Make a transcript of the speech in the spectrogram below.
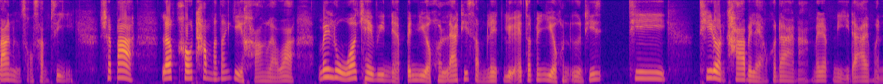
บ้างหนึ่งสองสามสี่ใช่ปะแล้วเขาทำมาตั้งกี่ครั้งแล้วอะไม่รู้ว่าเควินเนี่ยเป็นเหยื่อคนแรกที่สำเร็จ หรืออาจจะเป็นเหยื่อคนอื่นที่ที่ที่โดนฆ่าไปแล้วก็ได้นะ ไม่ได้หนีได้เหมือน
